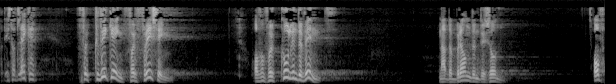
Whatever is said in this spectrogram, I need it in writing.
Wat is dat lekker? Verkwikking, verfrissing. Of een verkoelende wind. Naar de brandende zon. Of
